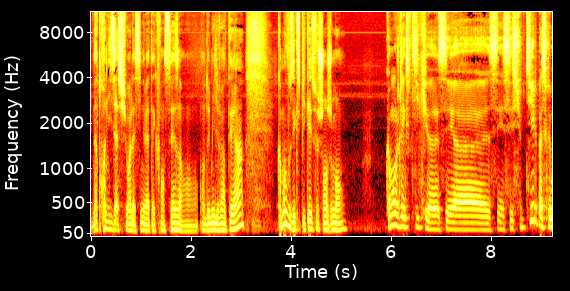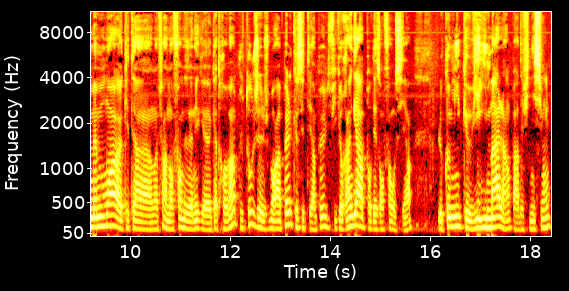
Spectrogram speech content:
une, intronisation à la Cinémathèque française en, en 2021. Comment vous expliquez ce changement? Comment je l'explique C'est euh, c'est subtil parce que même moi, qui était un, enfin, un enfant des années 80, plutôt, je, je me rappelle que c'était un peu une figure ringarde pour des enfants aussi. Hein. Le comique vieillit mal, hein, par définition.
